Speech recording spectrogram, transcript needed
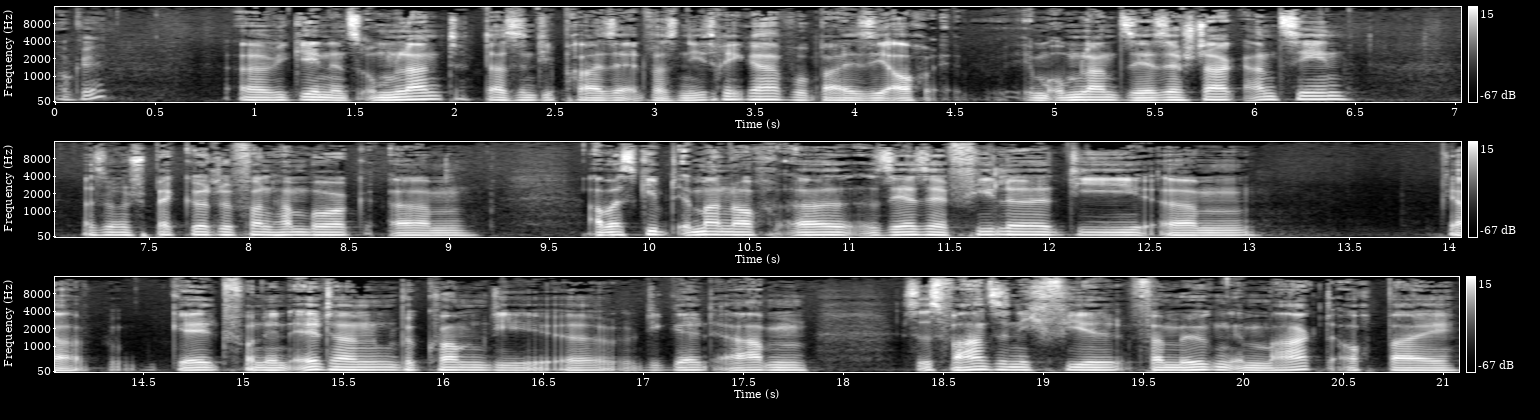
Okay. Äh, wir gehen ins Umland, da sind die Preise etwas niedriger, wobei sie auch im Umland sehr, sehr stark anziehen. Also im Speckgürtel von Hamburg. Ähm, aber es gibt immer noch äh, sehr, sehr viele, die ähm, ja, Geld von den Eltern bekommen, die, äh, die Geld erben. Es ist wahnsinnig viel Vermögen im Markt, auch bei,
